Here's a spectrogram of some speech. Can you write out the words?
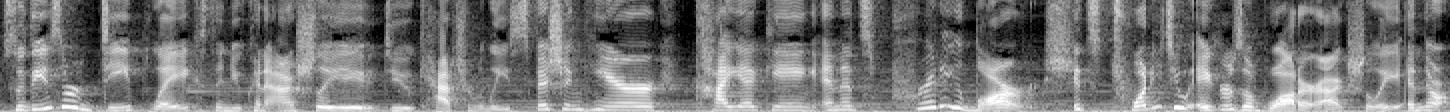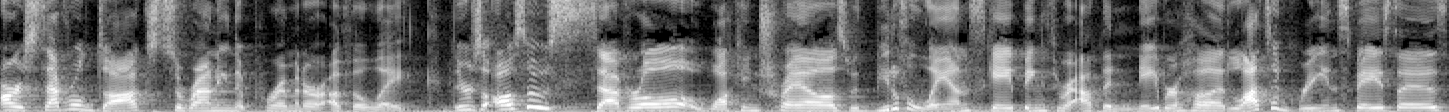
So, these are deep lakes, and you can actually do catch and release fishing here, kayaking, and it's pretty large. It's 22 acres of water, actually, and there are several docks surrounding the perimeter of the lake. There's also several walking trails with beautiful landscaping throughout the neighborhood, lots of green spaces.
